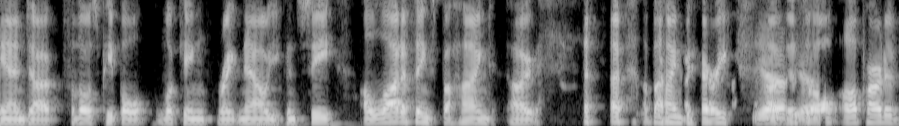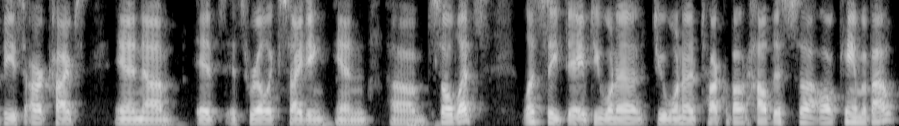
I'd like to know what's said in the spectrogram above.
And uh, for those people looking right now, you can see a lot of things behind uh, behind Barry. Yeah, uh, it's yeah. all all part of these archives, and um, it's it's real exciting. And um, so let's let's see, Dave. Do you want to do you want to talk about how this uh, all came about?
